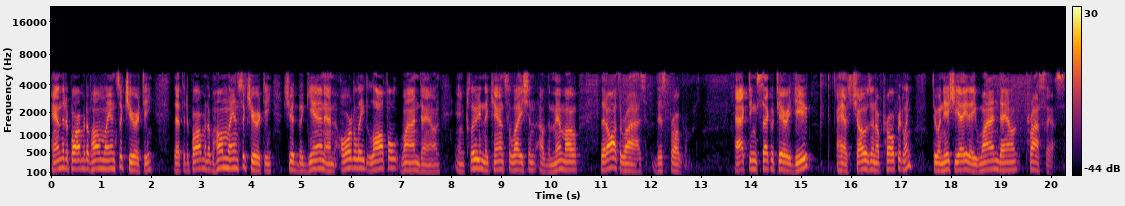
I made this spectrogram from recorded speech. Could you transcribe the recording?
and the Department of Homeland Security that the Department of Homeland Security should begin an orderly, lawful wind down, including the cancellation of the memo that authorized this program. Acting Secretary Duke has chosen appropriately to initiate a wind-down process.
